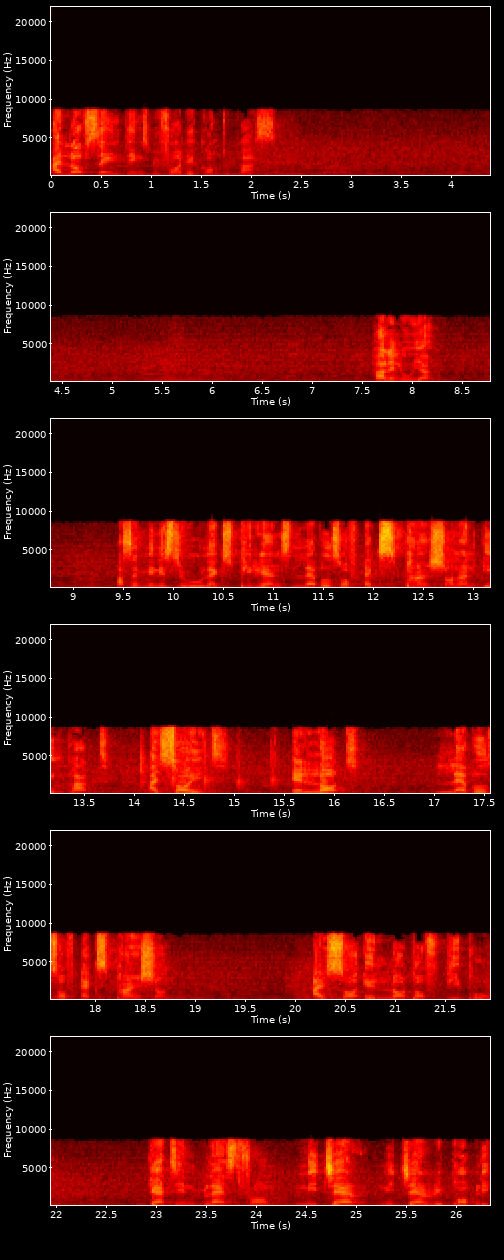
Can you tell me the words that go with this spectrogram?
I love saying things before they come to pass. Hallelujah. As a ministry we will experience levels of expansion and impact. I saw it. A lot. Levels of expansion. I saw a lot of people getting blessed from niger niger republic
